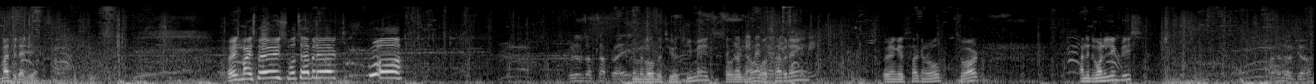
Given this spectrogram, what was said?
Might be dead here. Where's my space? What's happening? Whoa! Widow's up top right. Give me a little bit to your teammates so they know what's happening. We're gonna get fucking rolled too hard. I need one link, please. I don't know, John.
